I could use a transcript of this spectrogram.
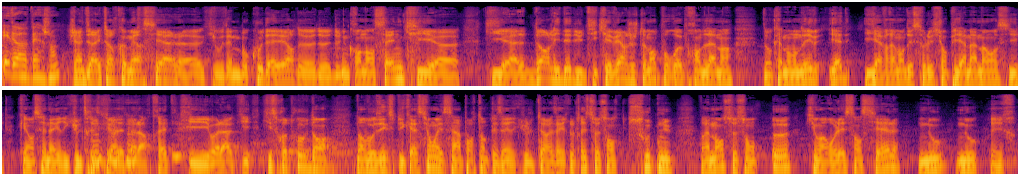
Edouard Vergent. J'ai un directeur commercial euh, qui vous aime beaucoup d'ailleurs, d'une grande enseigne qui qui adore l'idée du ticket vert justement pour reprendre la main. Donc à un moment donné, il y a, il y a vraiment des solutions. Puis il y a maman aussi, qui est ancienne agricultrice, qui vient d'être à la retraite, qui voilà, qui, qui se retrouve dans dans vos explications. Et c'est important que les agriculteurs et les agricultrices se sentent soutenus. Vraiment, ce sont eux qui ont un rôle essentiel, nous nourrir.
